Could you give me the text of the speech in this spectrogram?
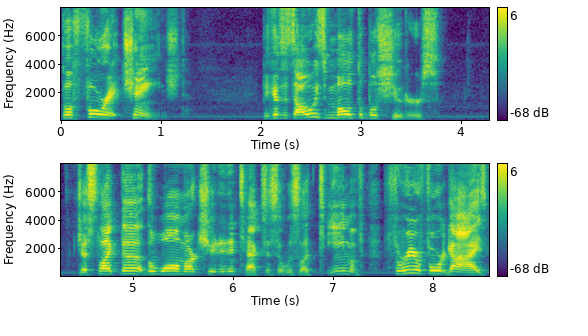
before it changed. Because it's always multiple shooters just like the, the Walmart shooting in Texas, it was a team of three or four guys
